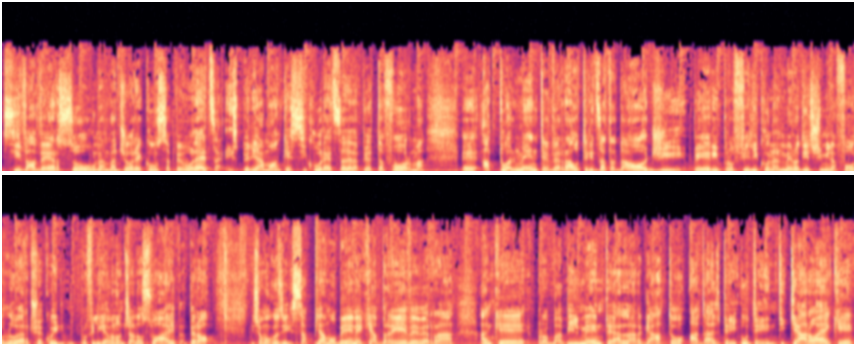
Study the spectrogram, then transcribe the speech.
si va verso una maggiore consapevolezza e speriamo anche sicurezza della piattaforma. Eh, attualmente verrà utilizzata da oggi per i profili con almeno 10.000 follower, cioè quei profili che avevano già lo swipe, però diciamo così, sappiamo bene che a breve verrà anche probabilmente allargato ad altri utenti. Chiaro è che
